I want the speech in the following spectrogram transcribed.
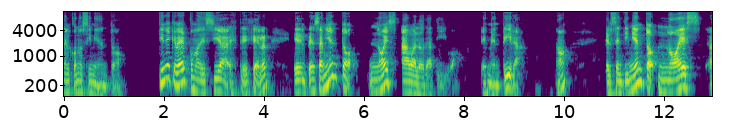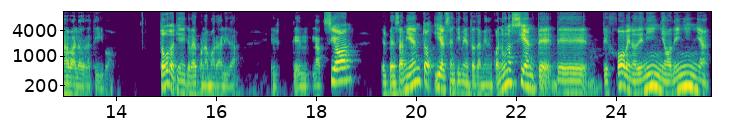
el conocimiento? Tiene que ver, como decía este Heller, el pensamiento no es avalorativo, es mentira, ¿no? El sentimiento no es avalorativo. Todo tiene que ver con la moralidad. la acción, el pensamiento y el sentimiento también. Cuando uno siente de, joven o de niño o de niña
